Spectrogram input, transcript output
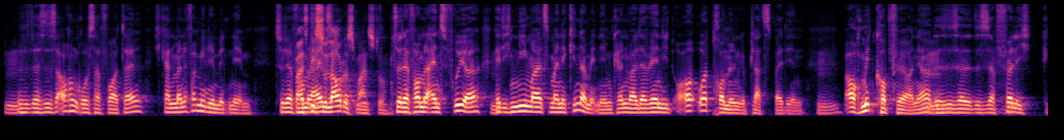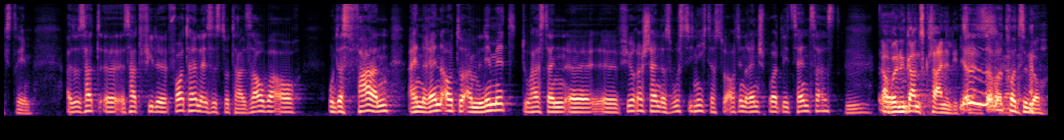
Mhm. Also das ist auch ein großer Vorteil. Ich kann meine Familie mitnehmen. Zu der Weil es nicht 1, so laut ist, meinst du? Zu der Formel 1 früher hm. hätte ich niemals meine Kinder mitnehmen können, weil da wären die Ohr Ohrtrommeln geplatzt bei denen. Hm. Auch mit Kopfhörern, ja. Hm. Das, ist ja das ist ja völlig extrem. Also es hat, äh, es hat viele Vorteile, es ist total sauber auch. Und das Fahren, ein Rennauto am Limit, du hast deinen äh, äh, Führerschein, das wusste ich nicht, dass du auch den Rennsport-Lizenz hast. Hm. Aber ähm, eine ganz kleine Lizenz. Ja, das ist aber ja. trotzdem noch.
